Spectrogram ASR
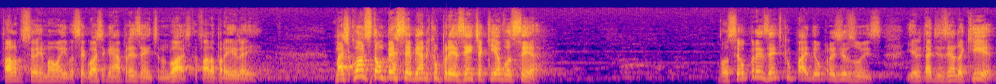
Fala para o seu irmão aí, você gosta de ganhar presente, não gosta? Fala para ele aí. Mas quantos estão percebendo que o presente aqui é você? Você é o presente que o Pai deu para Jesus. E ele está dizendo aqui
